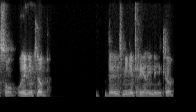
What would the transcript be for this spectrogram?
så, och det är ingen klubb. Det är liksom ingen förening, det är ingen klubb.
